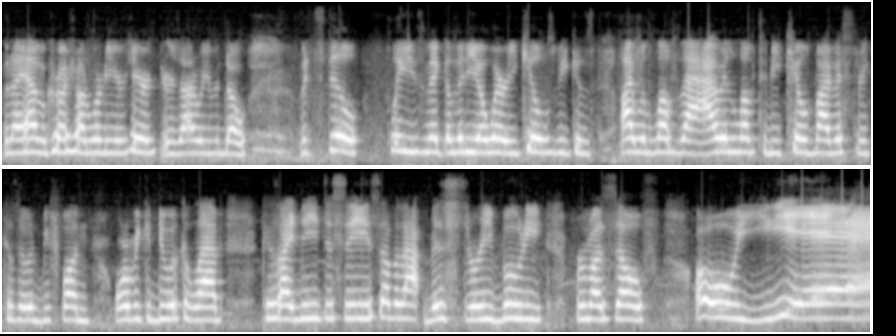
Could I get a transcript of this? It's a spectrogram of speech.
but I have a crush on one of your characters. I don't even know. But still, please make a video where he kills me because I would love that. I would love to be killed by Mystery because it would be fun. Or we could do a collab because I need to see some of that Mystery booty for myself. Oh, yeah!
